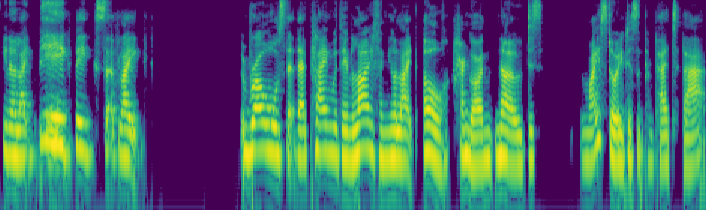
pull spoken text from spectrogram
you know, like big, big sort of like roles that they're playing within life. And you're like, oh, hang on, no, does my story doesn't compare to that.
